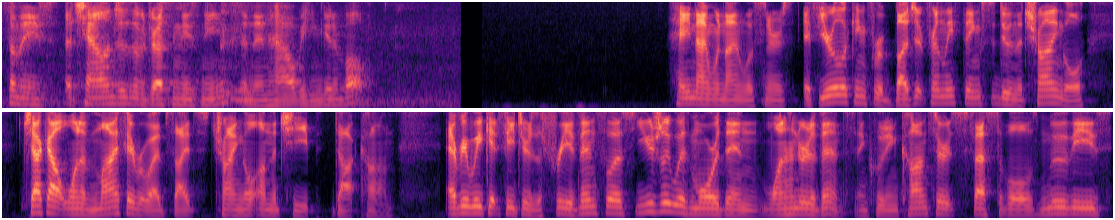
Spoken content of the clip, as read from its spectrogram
some of these uh, challenges of addressing these needs and then how we can get involved. Hey 919 listeners, if you're looking for budget friendly things to do in the Triangle, check out one of my favorite websites, triangleonthecheap.com. Every week it features a free events list, usually with more than 100 events, including concerts, festivals, movies,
